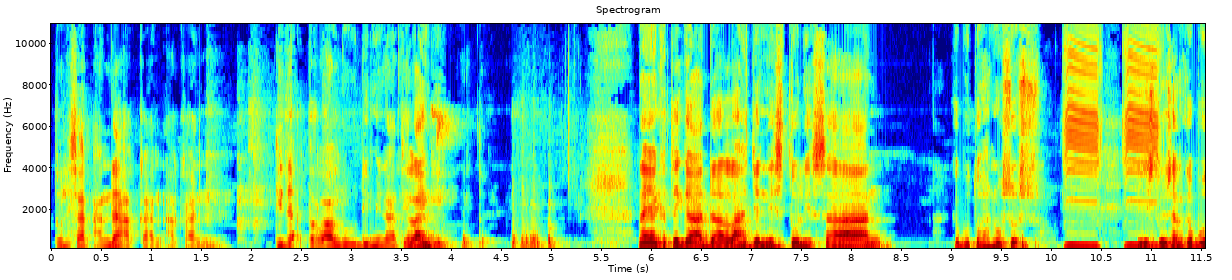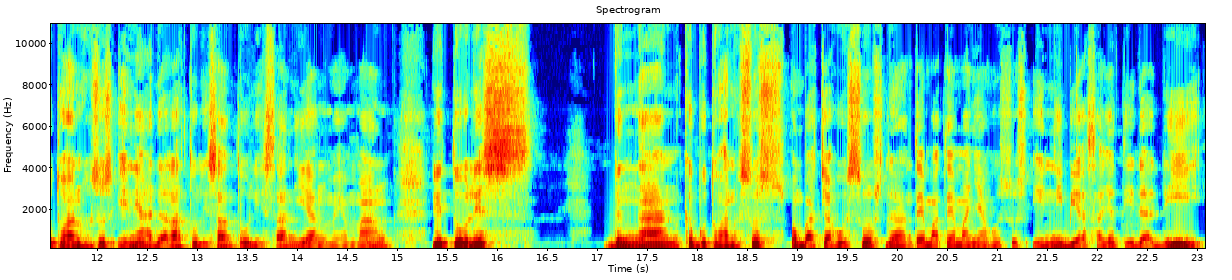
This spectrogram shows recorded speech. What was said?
tulisan Anda akan akan tidak terlalu diminati lagi gitu. Nah, yang ketiga adalah jenis tulisan kebutuhan khusus. Jenis tulisan kebutuhan khusus ini adalah tulisan-tulisan yang memang ditulis dengan kebutuhan khusus, pembaca khusus dan tema-temanya khusus ini biasanya tidak di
